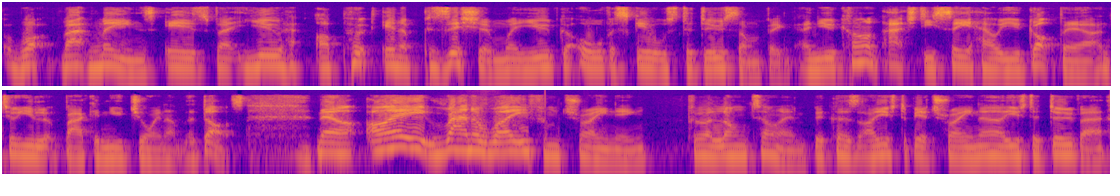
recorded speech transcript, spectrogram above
what that means is that you are put in a position where you've got all the skills to do something, and you can't actually see how you got there until you look back and you join up the dots. Now, I ran away from training for a long time because I used to be a trainer. I used to do that.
